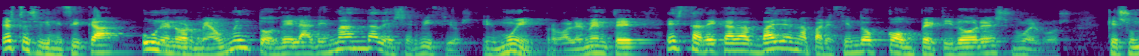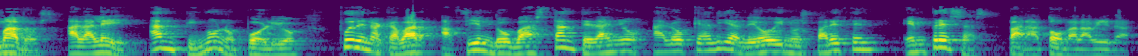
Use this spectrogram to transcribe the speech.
Esto significa un enorme aumento de la demanda de servicios y muy probablemente esta década vayan apareciendo competidores nuevos que sumados a la ley antimonopolio pueden acabar haciendo bastante daño a lo que a día de hoy nos parecen empresas para toda la vida.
